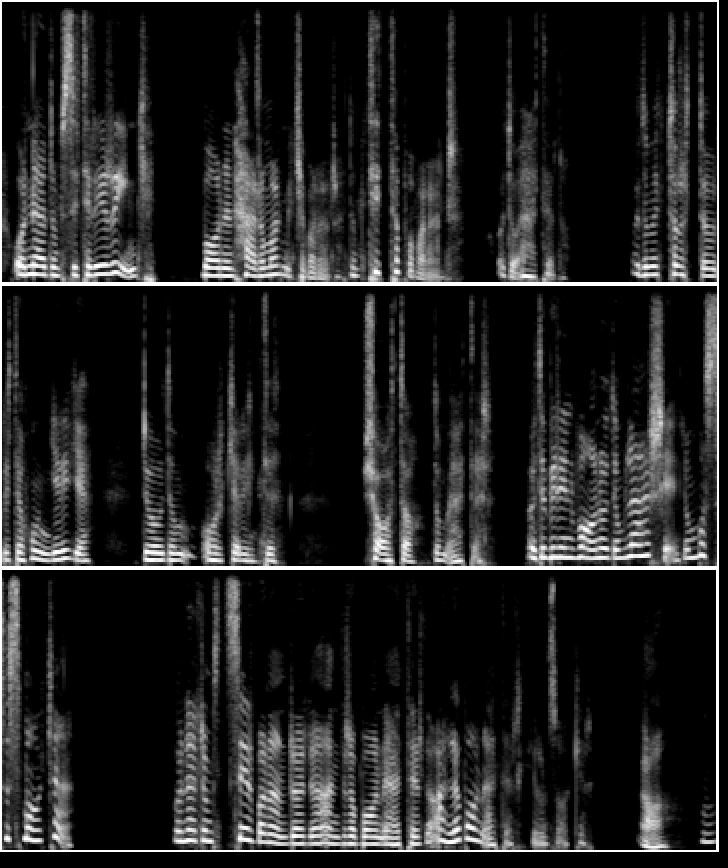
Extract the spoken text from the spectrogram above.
Och när de sitter i ring, barnen härmar mycket varandra. De tittar på varandra och då äter de. Och de är trötta och lite hungriga, då de orkar inte tjata, de äter. Och det blir en vana och de lär sig, de måste smaka. Och när de ser varandra, när andra barn äter, då alla barn äter grönsaker. ja. Mm.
